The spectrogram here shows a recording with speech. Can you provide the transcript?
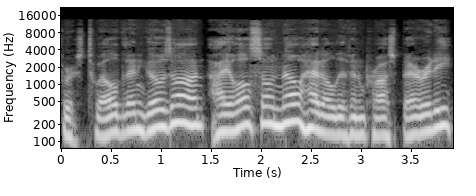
Verse 12 then goes on I also know how to live in prosperity.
